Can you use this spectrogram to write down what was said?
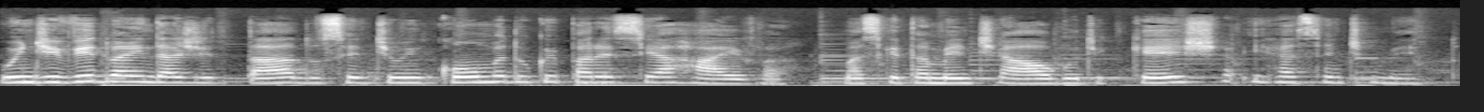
o indivíduo ainda agitado sentiu um incômodo que parecia raiva, mas que também tinha algo de queixa e ressentimento.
